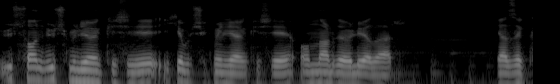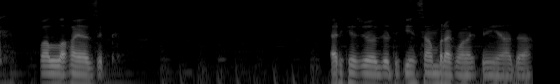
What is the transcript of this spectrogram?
Ü- Son 3 milyon kişi, 2,5 milyon kişi. Onlar da ölüyorlar. Yazık. Vallahi yazık. Herkesi öldürdük. insan bırakmadık dünyada.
